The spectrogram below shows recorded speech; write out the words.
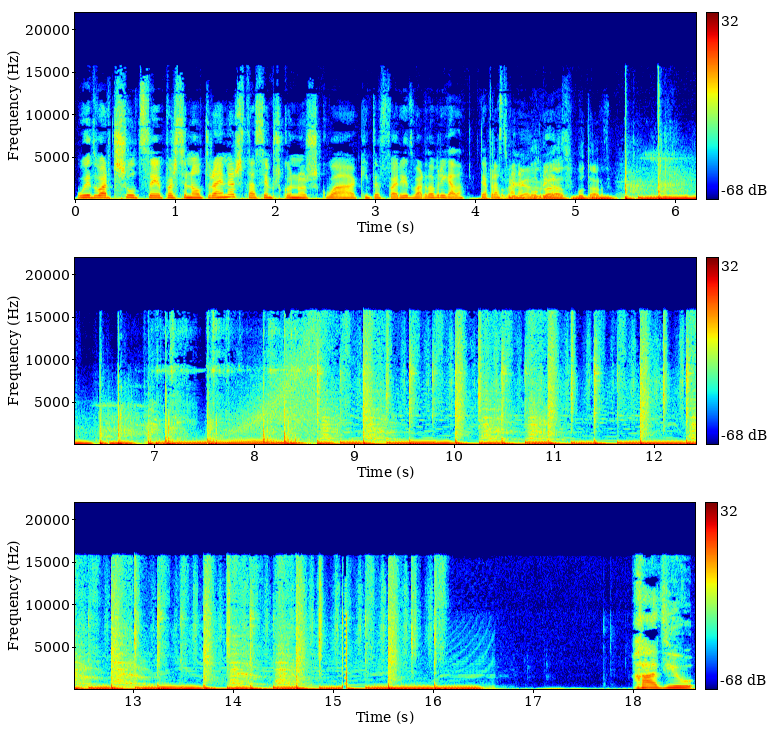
O Eduardo Schultz é personal trainer, está sempre connosco à quinta-feira. Eduardo, obrigada. Até para a semana. Obrigado, Obrigado, boa tarde. Rádio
